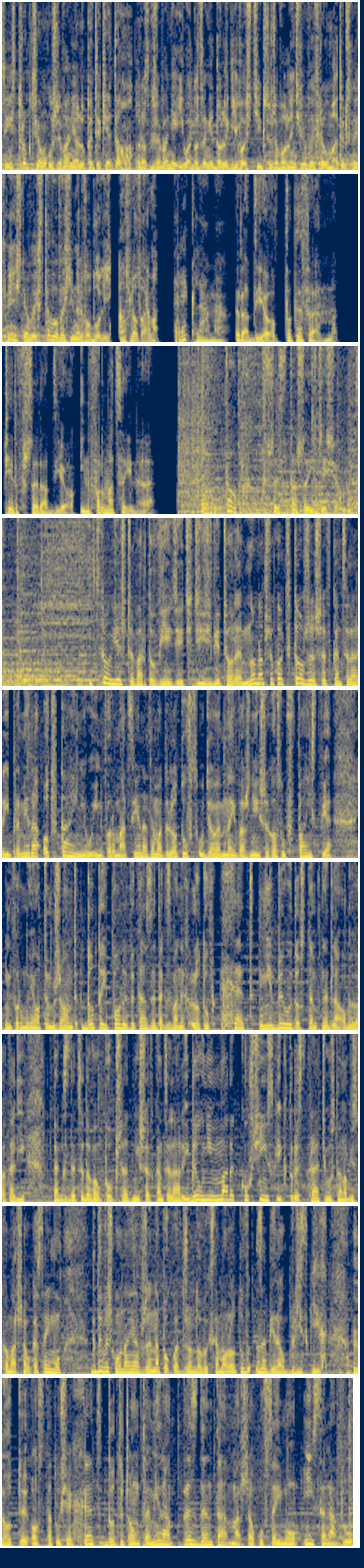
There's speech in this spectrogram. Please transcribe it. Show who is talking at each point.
Speaker 1: z instrukcją używania lub etykietą. Rozgrzewanie i łagodzenie dolegliwości krzyżowo-lędźwiowych, reumatycznych, mięśniowych, stawowych i nerwobóli. Aflofarm.
Speaker 2: Reklama.
Speaker 3: Radio TOK FM. Pierwsze radio informacyjne. TOK 360.
Speaker 4: Co jeszcze warto wiedzieć dziś wieczorem? No na przykład to, że szef kancelarii premiera odtajnił informacje na temat lotów z udziałem najważniejszych osób w państwie. Informuje o tym rząd. Do tej pory wykazy tzw. Tak lotów HET nie były dostępne dla obywateli. Tak zdecydował poprzedni szef kancelarii. Był nim Marek Kuchciński, który stracił stanowisko marszałka Sejmu, gdy wyszło na jaw, że na pokład rządowych samolotów zabierał bliskich. Loty o statusie HET dotyczą premiera, prezydenta, marszałków Sejmu i Senatu.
